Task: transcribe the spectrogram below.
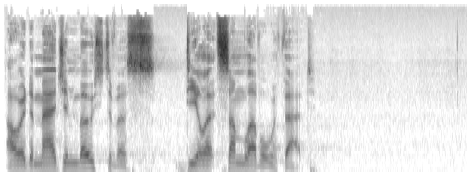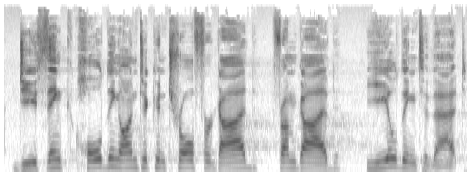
I would imagine most of us deal at some level with that. Do you think holding on to control for God, from God, yielding to that,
